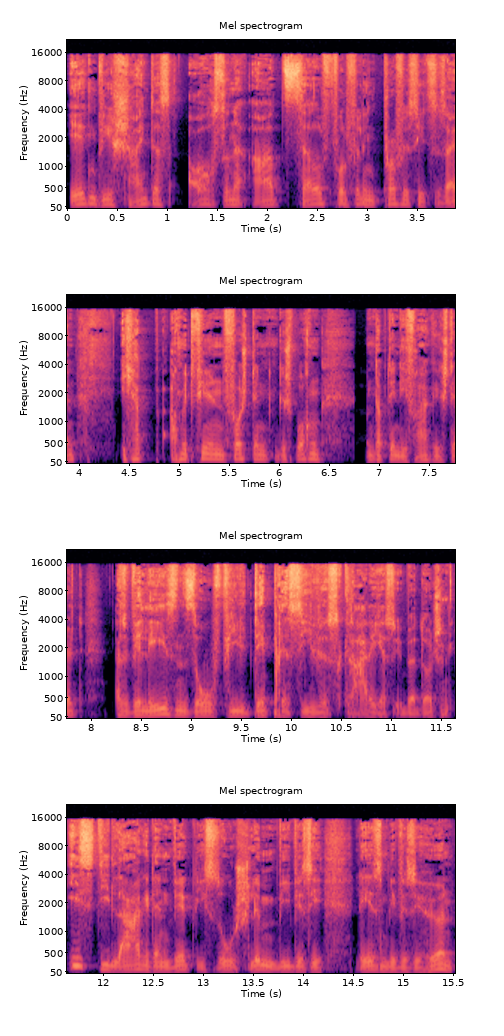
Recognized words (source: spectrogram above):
irgendwie scheint das auch so eine Art self-fulfilling prophecy zu sein ich habe auch mit vielen Vorständen gesprochen und habe denen die Frage gestellt, also wir lesen so viel Depressives gerade jetzt über Deutschland. Ist die Lage denn wirklich so schlimm, wie wir sie lesen, wie wir sie hören?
